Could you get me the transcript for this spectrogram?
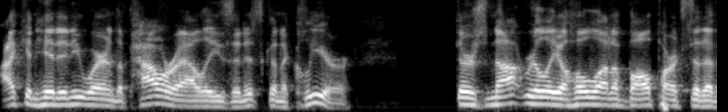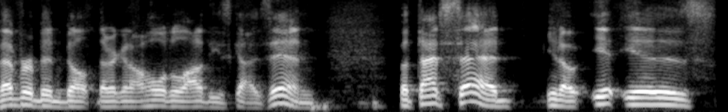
I can hit anywhere in the power alleys and it's going to clear. There's not really a whole lot of ballparks that have ever been built that are going to hold a lot of these guys in. But that said, you know, it is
